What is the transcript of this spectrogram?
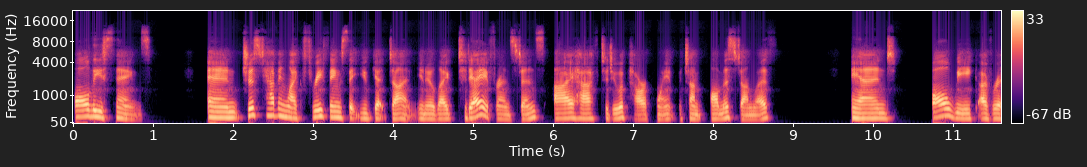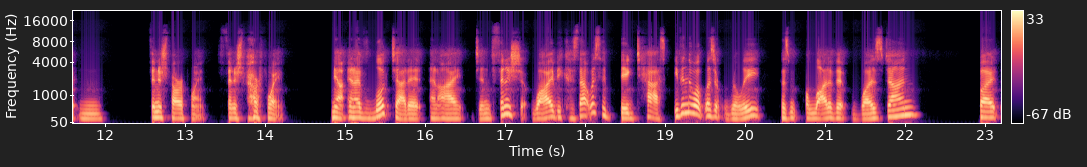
all these things. And just having like three things that you get done. You know, like today, for instance, I have to do a PowerPoint, which I'm almost done with. And all week I've written finished PowerPoint, finished PowerPoint. Now, and I've looked at it and I didn't finish it. Why? Because that was a big task, even though it wasn't really, because a lot of it was done. But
